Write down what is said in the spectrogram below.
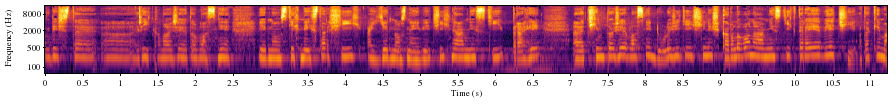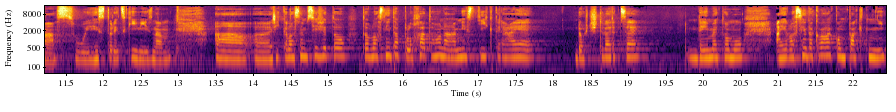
když jste uh, říkala, že je to vlastně jedno z těch nejstarších a jedno z největších náměstí Prahy, uh, čím to, že je vlastně důležitější než Karlovo náměstí, které je větší a taky má svůj historický význam. A uh, říkala jsem si, že to, to vlastně ta plocha toho náměstí, která je do čtverce, dejme tomu, a je vlastně taková kompaktní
